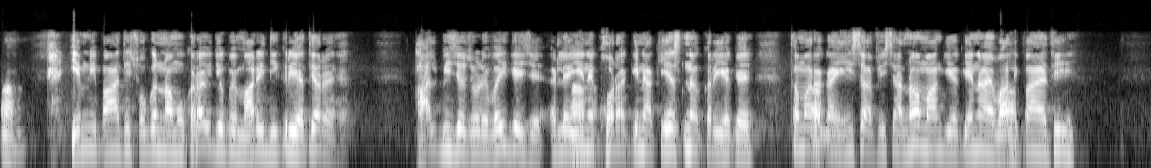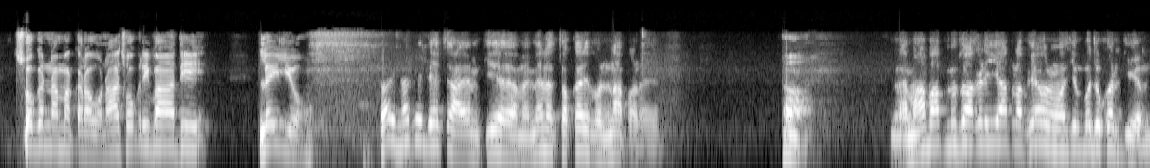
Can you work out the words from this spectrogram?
હા. એમની પાસેથી સોગંદનામું કરાવી દો ભાઈ. મારી દીકરી અત્યારે હાલ બીજે જોડે વહી ગઈ છે એટલે. એને ખોરાકીના કેસ ન કરી શકે. તમારા. કઈ હિસાબ ફિસા ન માંગી શકે. એના વાલી પાસેથી સોગંદનામા કરાવો. ને આ છોકરી પાસેથી લઈ લ્યો. કઈ નથી દેતા એમ કે અમે મહેનત તો કરી પણ ના પડે. હા. મા બાપનું તો આગળ આપણા ફેવર હજી બધું કરી દઈએ એમ.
